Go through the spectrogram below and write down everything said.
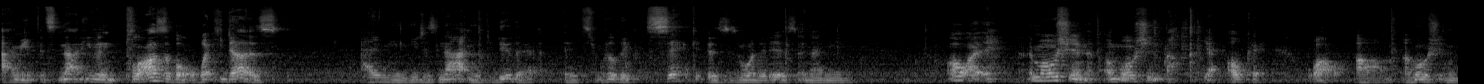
I mean, it's not even plausible what he does. I mean, he does not need to do that. It's really sick, is what it is. And I mean, oh, I, emotion, emotion. Oh, yeah, okay. Wow. Um, emotion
